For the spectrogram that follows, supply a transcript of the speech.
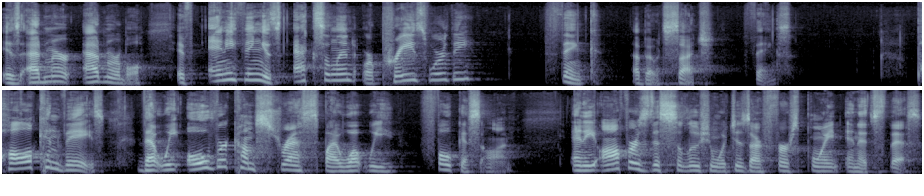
is admir- admirable, if anything is excellent or praiseworthy, think about such things. Paul conveys that we overcome stress by what we focus on. And he offers this solution, which is our first point, and it's this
